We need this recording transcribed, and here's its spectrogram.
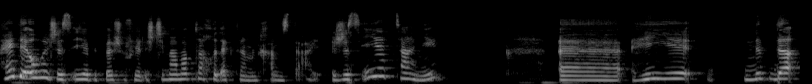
هيدي أول جزئية بتبلشوا فيها الاجتماع ما بتاخد أكثر من خمس دقايق. الجزئية الثانية آه هي نبدأ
